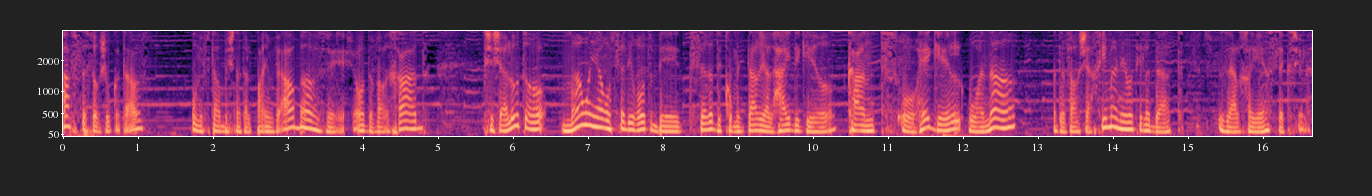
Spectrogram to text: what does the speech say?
אף ספר שהוא כתב. הוא נפטר בשנת 2004, ועוד דבר אחד, כששאלו אותו מה הוא היה רוצה לראות בסרט דוקומנטרי על היידגר, קאנט או הגל, הוא ענה, הדבר שהכי מעניין אותי לדעת זה על חיי הסקס שלהם.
